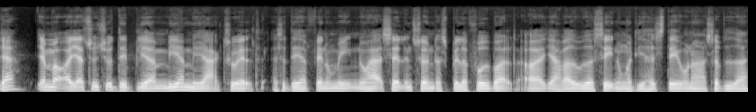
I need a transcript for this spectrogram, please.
Ja, jamen, og jeg synes jo, det bliver mere og mere aktuelt, altså det her fænomen. Nu har jeg selv en søn, der spiller fodbold, og jeg har været ude og se nogle af de her stævner og så videre,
